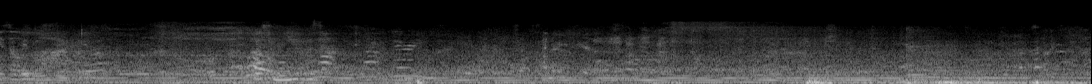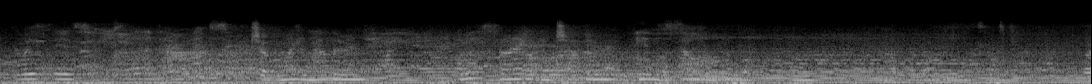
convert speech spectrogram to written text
is alive with music. With this knowledge of one another, we find each other in song. I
